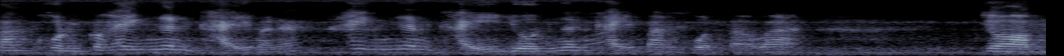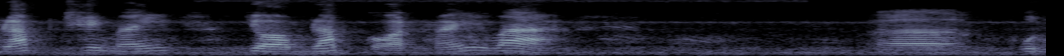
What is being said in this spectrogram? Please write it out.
บางคนก็ให้เงื่อนไขมานะให้เงื่อนไขโยนเงื่อนไขบางคนมาว่า ยอมรับใช่ไหมยอมรับก่อนไหมว่าคุณ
